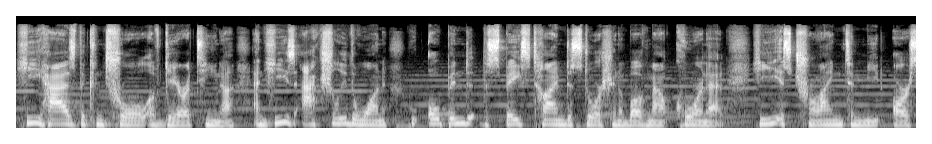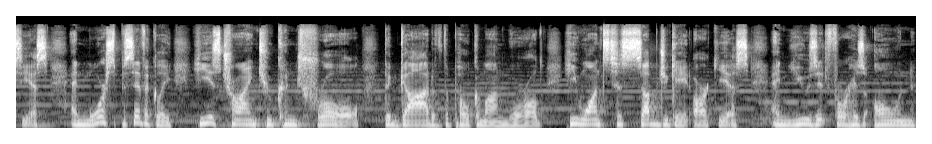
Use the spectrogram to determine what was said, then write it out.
He has the control of Giratina, and he's actually the one who opened the space-time distortion above Mount Coronet. He is trying to meet Arceus, and more specifically, he is trying to control the god of the Pokemon world. He wants to subjugate Arceus and use it for his own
